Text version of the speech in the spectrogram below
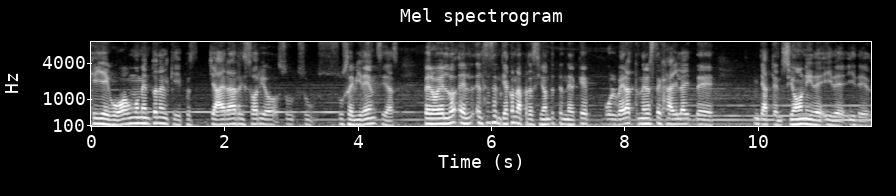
que llegó a un momento en el que pues, ya era risorio sus evidencias, pero él, él, se sentía con la presión de tener que volver a tener este highlight de, de atención y, de,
